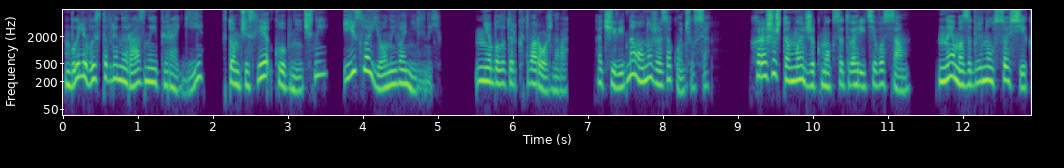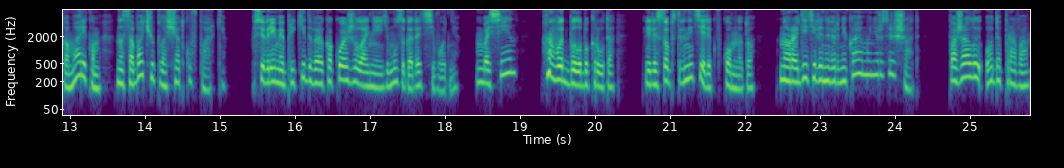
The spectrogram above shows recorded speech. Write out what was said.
были выставлены разные пироги, в том числе клубничный и слоёный ванильный. Не было только творожного. Очевидно, он уже закончился. Хорошо, что Мэджик мог сотворить его сам. Немо заглянул с Оси и комариком на собачью площадку в парке все время прикидывая, какое желание ему загадать сегодня. Бассейн? Вот было бы круто. Или собственный телек в комнату. Но родители наверняка ему не разрешат. Пожалуй, Ода права.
